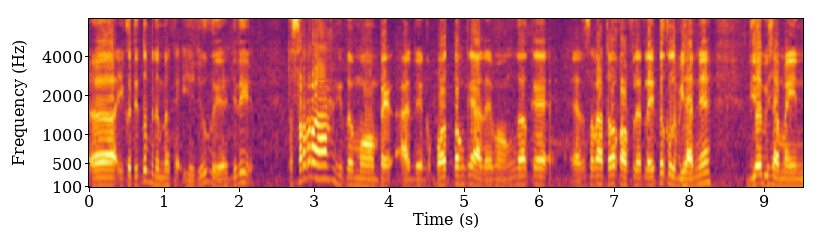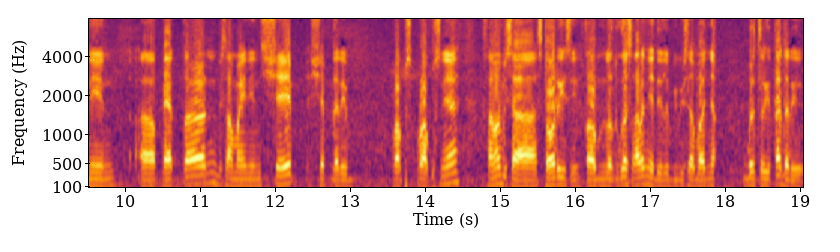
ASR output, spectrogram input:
eh ikut itu benar-benar kayak iya juga ya. Jadi terserah gitu mau ada yang kepotong kayak ada yang mau enggak kayak ya terserah. Tuh kalau Flatly itu kelebihannya dia bisa mainin eh, pattern, bisa mainin shape, shape dari props propsnya sama bisa story sih kalau menurut gua sekarang jadi lebih bisa banyak bercerita dari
